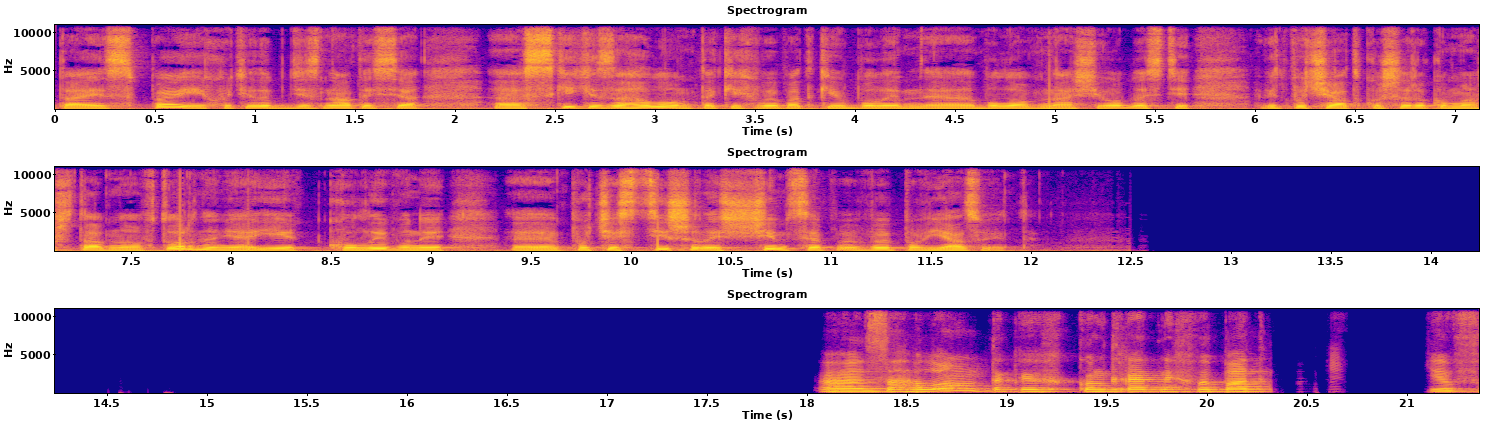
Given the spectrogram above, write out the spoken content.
та СП. І хотіли б дізнатися, е, скільки загалом таких випадків були е, було в нашій області від початку широкомасштабного вторгнення, і коли вони е, почастішали, з чим це ви пов'язуєте? Загалом таких конкретних випадків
